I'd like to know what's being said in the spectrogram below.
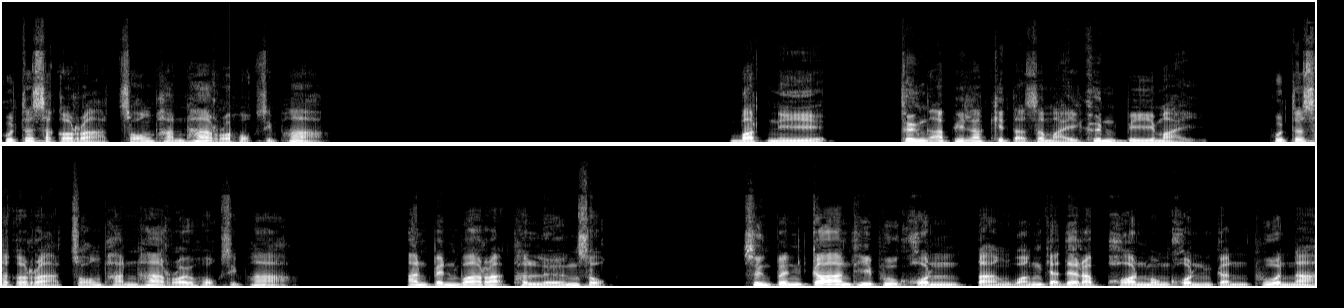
พุทธศักราช 2565 บัดนี้ถึงอภิลักษิตสมัยขึ้นปีใหม่ พุทธศักราช 2565 อันเป็นวาระเถลิงศก ซึ่งเป็นการที่ผู้คนต่างหวังจะได้รับพรมงคลกันทั่วหน้า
